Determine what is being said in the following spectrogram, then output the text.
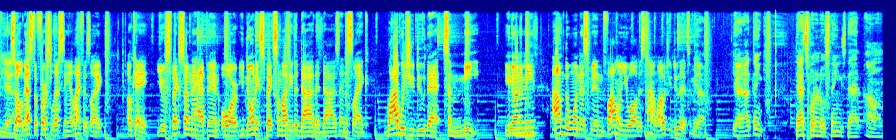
Yeah. So that's the first lesson in your life is like, okay, you expect something to happen or you don't expect somebody to die that dies and it's like, why would you do that to me? You know what I mean? I'm the one that's been following you all this time. Why would you do that to me? Yeah, yeah, and I think that's one of those things that, um,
